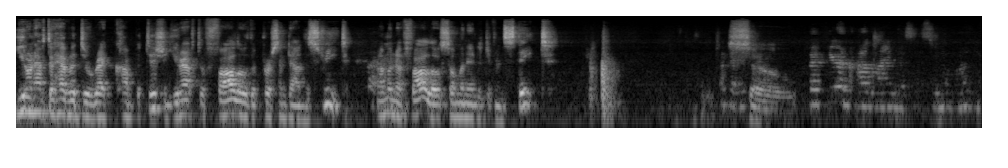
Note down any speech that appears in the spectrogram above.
you don't have to have a direct competition. You don't have to follow the person down the street. I'm going to follow someone in a different state. Okay, So but if you're an online business, you don't wanna do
